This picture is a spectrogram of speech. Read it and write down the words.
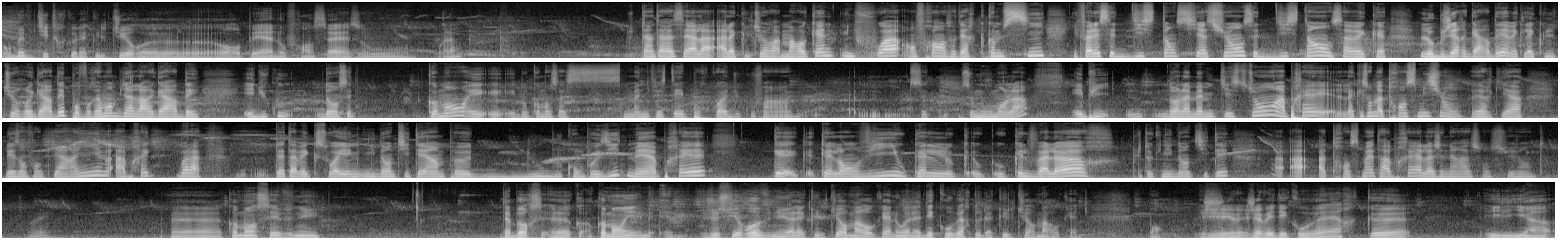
Au même titre que la culture euh, européenne ou française ou voilà. Tu t'es intéressé à la, culture marocaine une fois en France, c'est-à-dire comme si fallait cette distanciation, cette distance avec euh, l'objet regardé, avec la culture regardée, pour vraiment bien la regarder. Et du coup, dans cette comment et, donc comment ça se manifestait, et pourquoi du coup, ce mouvement-là. Et puis dans la même question, après la question de la transmission, c'est-à-dire qu'il y a les enfants qui arrivent, après voilà, peut-être avec soi il y a une identité un peu double composite, mais après que- que- quelle envie ou quelle ou, valeur plutôt qu'une identité à transmettre après à la génération suivante. Euh, comment c'est venu? D'abord, euh, co- comment je suis revenu à la culture marocaine ou à la découverte de la culture marocaine Bon, j'avais découvert que il y a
